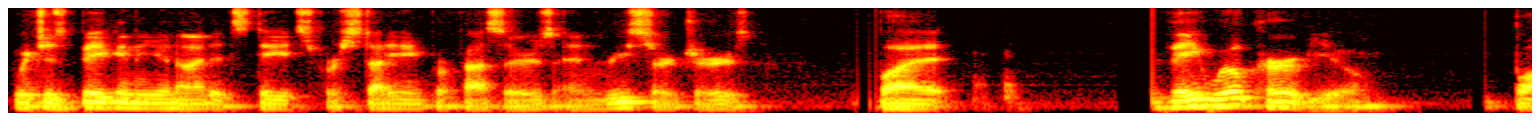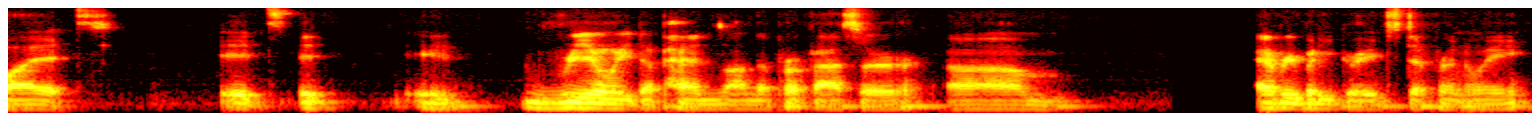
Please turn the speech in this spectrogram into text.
which is big in the United States for studying professors and researchers, but they will curve you. But it's it it really depends on the professor. Um, everybody grades differently.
